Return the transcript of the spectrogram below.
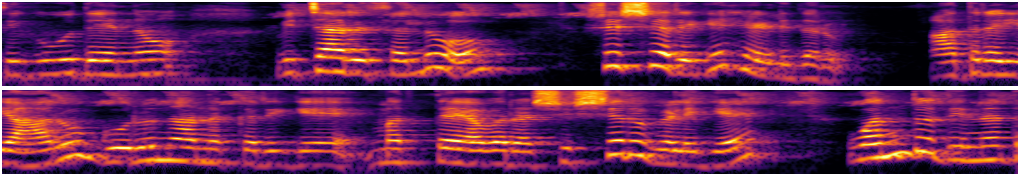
ಸಿಗುವುದೇನೋ ವಿಚಾರಿಸಲು ಶಿಷ್ಯರಿಗೆ ಹೇಳಿದರು. ಆದರೆ ಯಾರೂ ಗುರುನಾನಕರಿಗೆ ಮತ್ತು ಅವರ ಶಿಷ್ಯರುಗಳಿಗೆ ಒಂದು ದಿನದ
